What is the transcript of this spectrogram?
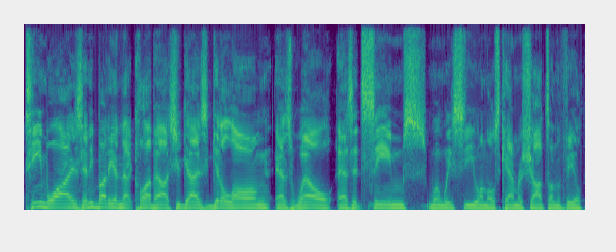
team wise, anybody in that clubhouse, you guys get along as well as it seems when we see you on those camera shots on the field.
